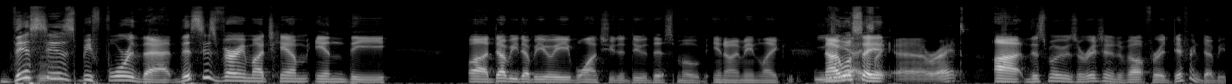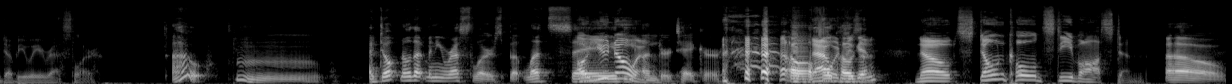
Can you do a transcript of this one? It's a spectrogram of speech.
This Mm-hmm. is before that. This is very much him in the uh, WWE wants you to do this movie. You know what I mean? Like now, I will say, like, uh, right. uh, this movie was originally developed for a different WWE wrestler. Oh, hmm. I don't know that many wrestlers, but let's say Oh, you know. Undertaker. oh, Hulk would be Hogan? No, Stone Cold Steve Austin. oh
